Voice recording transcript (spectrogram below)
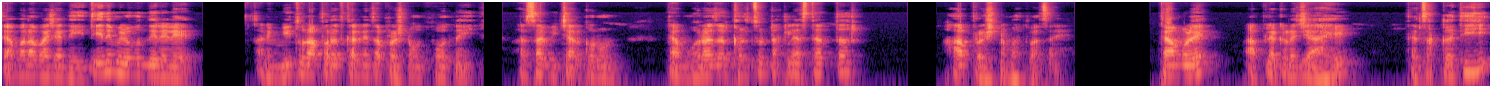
त्या मला माझ्या नीतीने मिळवून दिलेल्या आहेत. आणि मी तुला परत करण्याचा प्रश्न उद्भवत नाही असा विचार करून त्या मोहरा जर खर्चून टाकल्या असतात तर? हा प्रश्न महत्त्वाचा आहे. त्यामुळे आपल्याकडे जे आहे त्याचा कधीही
